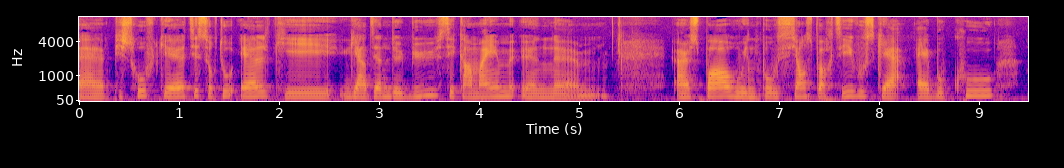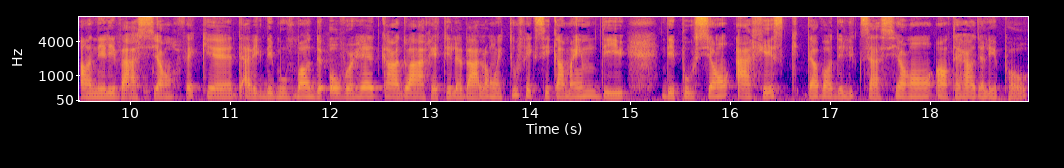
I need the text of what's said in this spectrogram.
Euh, puis je trouve que, tu sais, surtout elle qui est gardienne de but, c'est quand même une euh, un sport ou une position sportive où ce qui est beaucoup en élévation, fait que avec des mouvements de overhead quand on doit arrêter le ballon et tout, fait que c'est quand même des, des positions à risque d'avoir des luxations antérieures de l'épaule.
